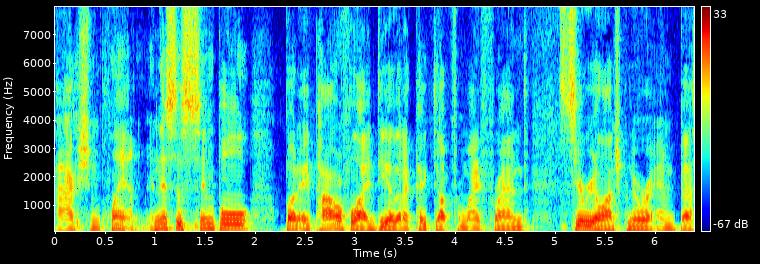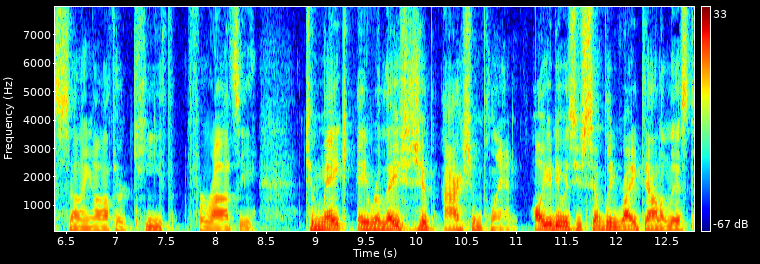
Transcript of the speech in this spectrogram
action plan. And this is simple but a powerful idea that I picked up from my friend, serial entrepreneur and best-selling author Keith Ferrazzi. To make a relationship action plan, all you do is you simply write down a list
